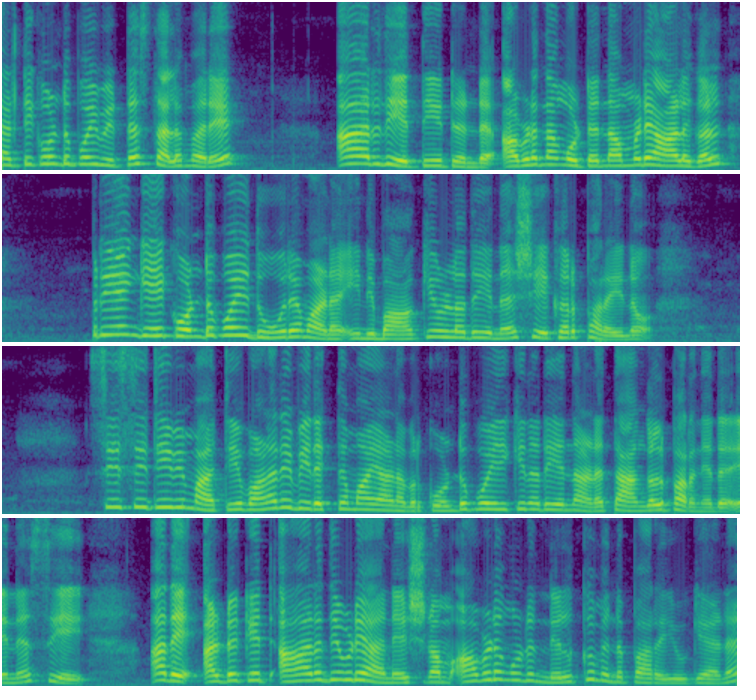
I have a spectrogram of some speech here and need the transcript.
തട്ടിക്കൊണ്ടുപോയി വിട്ട സ്ഥലം വരെ ആരതി എത്തിയിട്ടുണ്ട്. അവിടെ നിന്നങ്ങോട്ട് നമ്മുടെ ആളുകൾ പ്രിയങ്കയെ കൊണ്ടുപോയ ദൂരമാണ് ഇനി ബാക്കിയുള്ളത് എന്ന് ശേഖർ പറയുന്നു. സി സി ടി വി മാറ്റി വളരെ വിദഗ്ധമായാണ് അവർ കൊണ്ടുപോയിരിക്കുന്നത് എന്നാണ് താങ്കൾ പറഞ്ഞത് എന്ന് സി ഐ. അതെ അഡ്വക്കേറ്റ് ആരതിയുടെ അന്വേഷണം അവിടെ കൊണ്ട് നിൽക്കുമെന്ന് പറയുകയാണ്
